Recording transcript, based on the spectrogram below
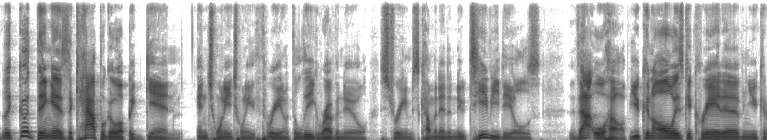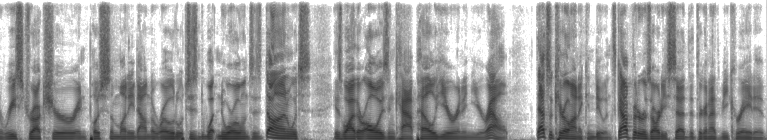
the good thing is the cap will go up again in 2023, and with the league revenue streams coming into new TV deals, that will help. You can always get creative and you can restructure and push some money down the road, which is what New Orleans has done, which is why they're always in cap hell year in and year out. That's what Carolina can do. And Scott Fitterer has already said that they're going to have to be creative.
